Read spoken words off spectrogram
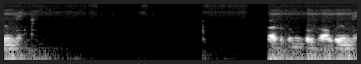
ਇਹਨਾਂ ਐਡ ਤੋਂ ਕਰਦਾ ਇਹਨਾਂ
